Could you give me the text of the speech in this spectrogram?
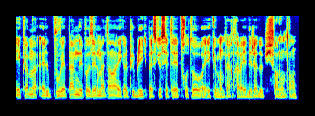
Et comme elle pouvait pas me déposer le matin à l'école publique parce que c'était trop tôt et que mon père travaillait déjà depuis fort longtemps,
